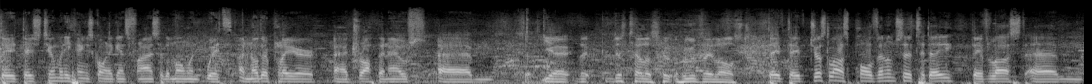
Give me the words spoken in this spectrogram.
there, there's too many things going against France at the moment with another player uh, dropping out. Um, Yeah, just tell us who, who have they lost? They've, they've just lost Paul Willemse today. They've lost um,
